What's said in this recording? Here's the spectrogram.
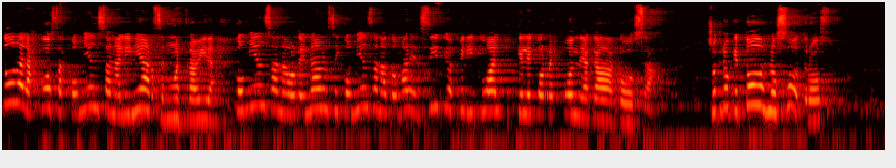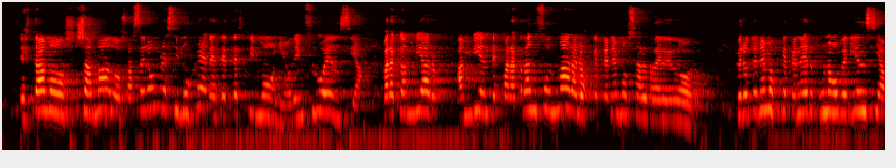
todas las cosas comienzan a alinearse en nuestra vida, comienzan a ordenarse y comienzan a tomar el sitio espiritual que le corresponde a cada cosa. Yo creo que todos nosotros estamos llamados a ser hombres y mujeres de testimonio, de influencia, para cambiar ambientes, para transformar a los que tenemos alrededor. Pero tenemos que tener una obediencia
